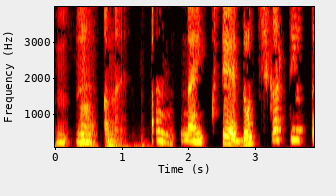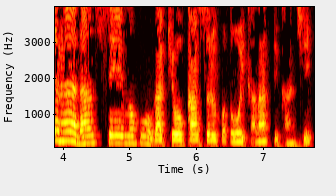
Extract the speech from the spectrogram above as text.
うん。ううんん。わかんない。分かんないくて、どっちかって言ったら男性の方が共感すること多いかなっていう感じ。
